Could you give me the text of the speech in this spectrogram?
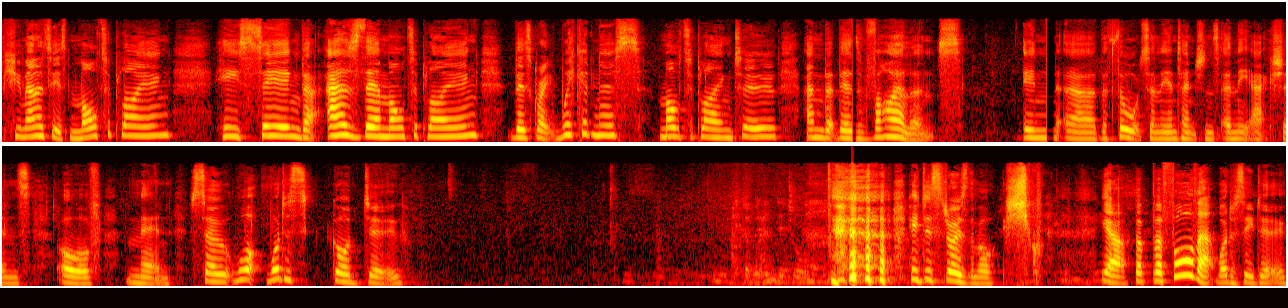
humanity is multiplying. He's seeing that as they're multiplying, there's great wickedness multiplying too, and that there's violence in uh, the thoughts and the intentions and the actions of men. So what what does God do? he destroys them all. Yeah, but before that, what does he do?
